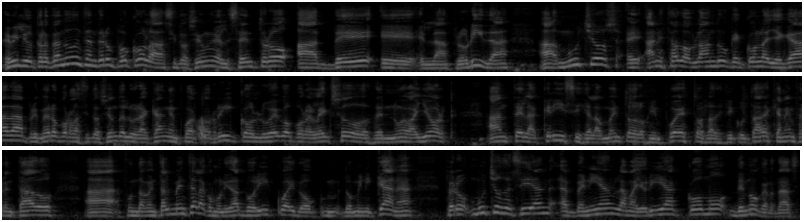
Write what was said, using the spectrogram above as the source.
Emilio, tratando de entender un poco la situación en el centro ah, de eh, la Florida, ah, muchos eh, han estado hablando que con la llegada, primero por la situación del huracán en Puerto Rico, luego por el éxodo desde Nueva York, ante la crisis, el aumento de los impuestos, las dificultades que han enfrentado uh, fundamentalmente la comunidad boricua y dominicana, pero muchos decían, eh, venían la mayoría como demócratas.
